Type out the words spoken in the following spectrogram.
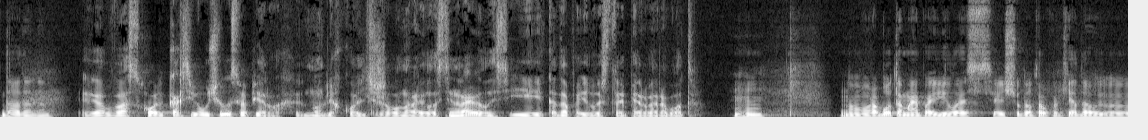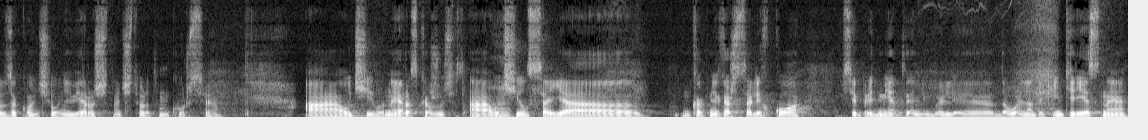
Да, да, да. Э, во сколько, как тебе училось, во-первых? Ну, легко или тяжело, нравилось, не нравилось? И когда появилась твоя первая работа? Угу. Ну, работа моя появилась еще до того, как я э, закончил универ, еще на четвертом курсе. А учил, ну, я расскажу сейчас. А угу. учился я, ну, как мне кажется, легко. Все предметы, они были довольно-таки интересные.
